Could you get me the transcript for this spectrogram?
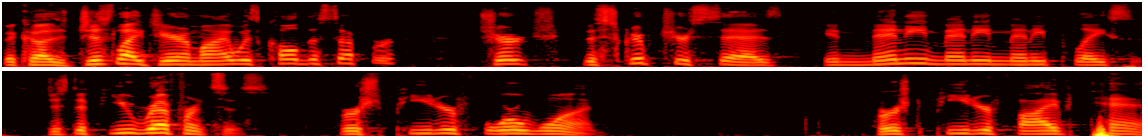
because just like Jeremiah was called to suffer, Church, the scripture says in many, many, many places, just a few references 1 Peter 4 1, 1 Peter 5 10,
